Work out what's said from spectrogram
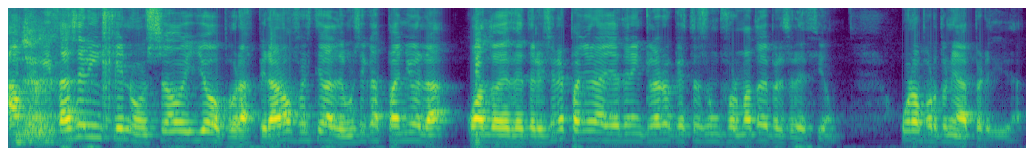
Aunque quizás el ingenuo soy yo por aspirar a un festival de música española, cuando desde Televisión Española ya tienen claro que esto es un formato de preselección. Una oportunidad perdida.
